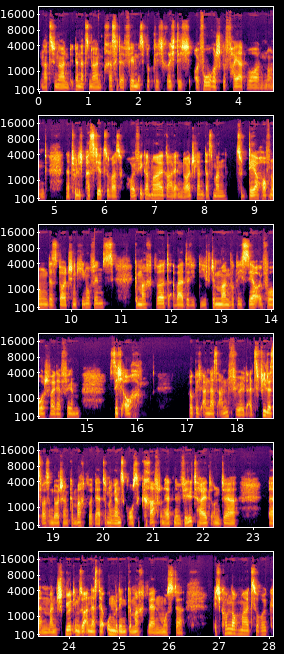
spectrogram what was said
nationalen, internationalen Presse. Der Film ist wirklich richtig euphorisch gefeiert worden. Und natürlich passiert sowas häufiger mal, gerade in Deutschland, dass man zu der Hoffnung des deutschen Kinofilms gemacht wird. Aber die, die Stimmen waren wirklich sehr euphorisch, weil der Film sich auch wirklich anders anfühlt als vieles, was in Deutschland gemacht wird. Der hat so eine ganz große Kraft und er hat eine Wildheit und der, äh, man spürt ihm so an, dass der unbedingt gemacht werden musste. Ich komme noch mal zurück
